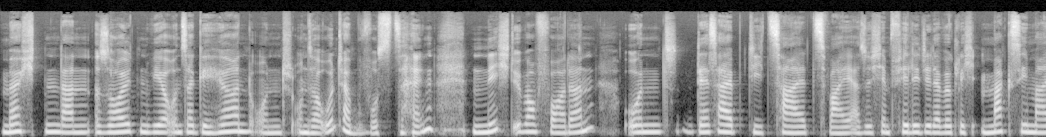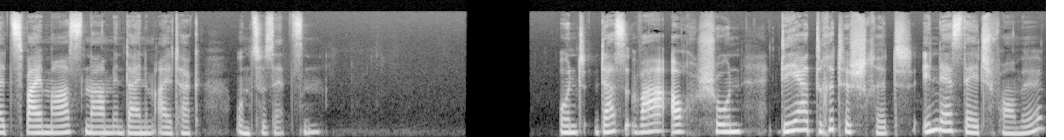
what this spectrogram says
möchten, dann sollten wir unser Gehirn und unser Unterbewusstsein nicht überfordern und deshalb die Zahl zwei. Also ich empfehle dir da wirklich maximal zwei Maßnahmen in deinem Alltag umzusetzen. Und das war auch schon der dritte Schritt in der Stage-Formel.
